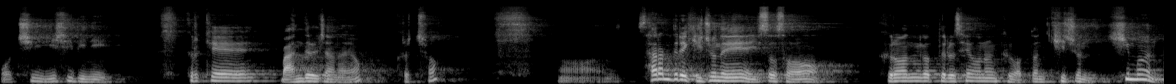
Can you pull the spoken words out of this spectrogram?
뭐 G20이니 그렇게 만들잖아요. 그렇죠? 어, 사람들의 기준에 있어서 그런 것들을 세우는 그 어떤 기준, 힘은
